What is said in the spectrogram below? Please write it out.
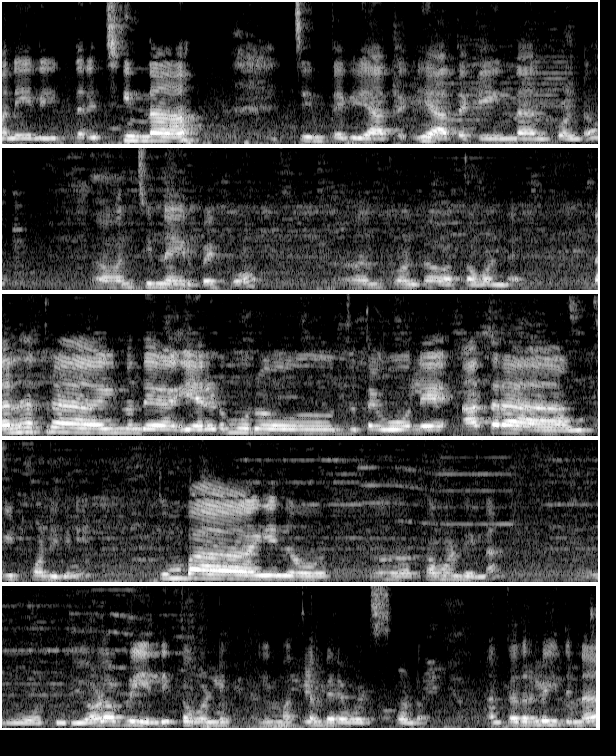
ಮನೆಯಲ್ಲಿ ಇದ್ದರೆ ಚಿನ್ನ. ಚಿಂತೆಗೆ ಯಾತೆ, ಯಾತಕ್ಕೆ ಇನ್ನ ಅಂದ್ಕೊಂಡು ಒಂದು ಚಿನ್ನ ಇರಬೇಕು ಅಂದ್ಕೊಂಡು ತಗೊಂಡೆ. ನನ್ನ ಹತ್ರ ಇನ್ನೊಂದು ಎರಡು ಮೂರು ಜೊತೆ ಓಲೆ ಆ ಥರ ಇಟ್ಕೊಂಡಿದ್ದೀನಿ ತುಂಬ ಏನು ತಗೊಂಡಿಲ್ಲ. ಏಳೊಬ್ಳು ಎಲ್ಲಿಗೆ ತೊಗೊಳ್ಳಿ ಈ ಮಕ್ಳನ್ನ ಬೇರೆ ಓಡಿಸ್ಕೊಂಡು. ಅಂಥದ್ರಲ್ಲೂ ಇದನ್ನು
